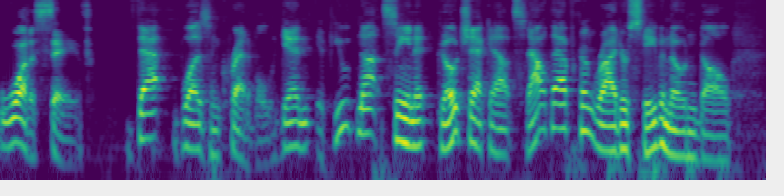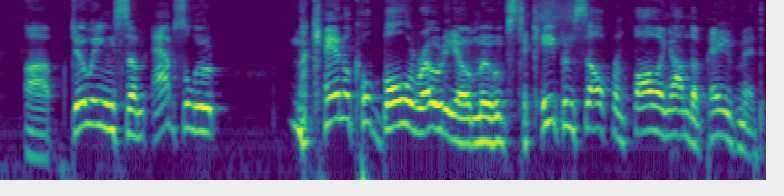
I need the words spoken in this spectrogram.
What a save. That was incredible. Again, if you've not seen it, go check out South African rider Steven Odendaal uh, doing some absolute mechanical bull rodeo moves to keep himself from falling on the pavement.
